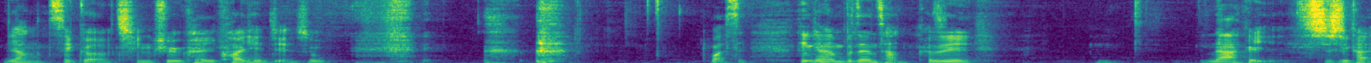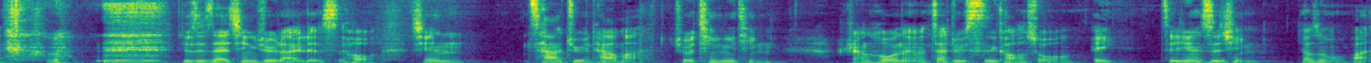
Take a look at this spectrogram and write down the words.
让这个情绪可以快点结束。不好意思，听起来很不正常，可是嗯大家可以试试看，就是在情绪来的时候，先察觉它嘛，就停一停，然后呢，再去思考说，哎，这件事情要怎么办？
